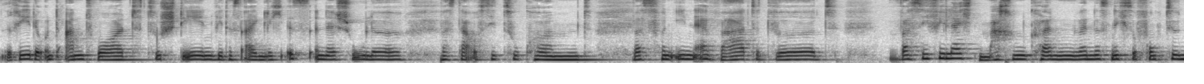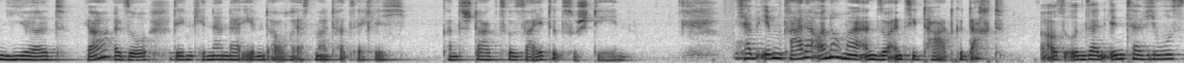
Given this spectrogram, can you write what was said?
Rede und Antwort zu stehen, wie das eigentlich ist in der Schule, was da auf sie zukommt, was von ihnen erwartet wird, was sie vielleicht machen können, wenn es nicht so funktioniert. Ja, also den Kindern da eben auch erstmal tatsächlich ganz stark zur Seite zu stehen. Ich habe eben gerade auch noch mal an so ein Zitat gedacht aus unseren Interviews.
